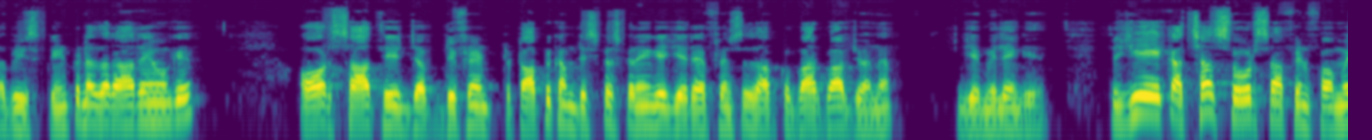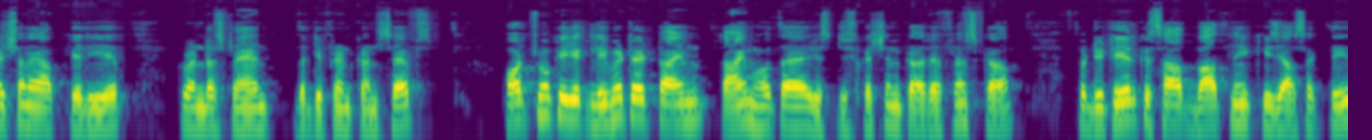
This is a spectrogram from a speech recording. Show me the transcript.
ابھی اسکرین پہ نظر آ رہے ہوں گے اور ساتھ ہی جب ڈفرینٹ ٹاپک ہم ڈسکس کریں گے یہ ریفرنسز آپ کو بار بار جو ہے نا یہ ملیں گے تو یہ ایک اچھا سورس آف انفارمیشن ہے آپ کے لیے to understand the different concepts اور چونکہ ایک لمیٹیڈ ٹائم ٹائم ہوتا ہے اس ڈسکشن کا ریفرنس کا تو ڈیٹیل کے ساتھ بات نہیں کی جا سکتی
